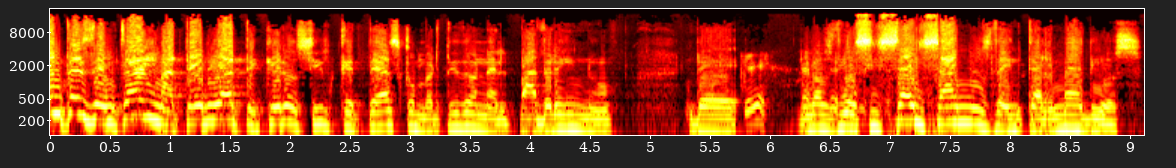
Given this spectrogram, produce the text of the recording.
antes de entrar en materia, te quiero decir que te has convertido en el padrino de los 16 años de intermedios.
